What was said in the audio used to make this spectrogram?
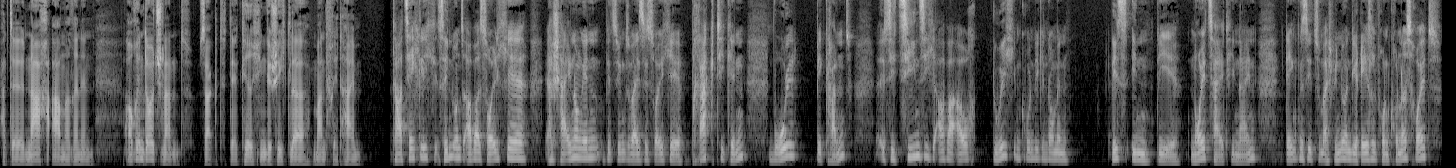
hatte Nachahmerinnen. Auch in Deutschland, sagt der Kirchengeschichtler Manfred Heim. Tatsächlich sind uns aber solche Erscheinungen bzw. solche Praktiken wohl bekannt. Sie ziehen sich aber auch durch im Grunde genommen bis in die Neuzeit hinein. Denken Sie zum Beispiel nur an die Resel von Connersreuth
